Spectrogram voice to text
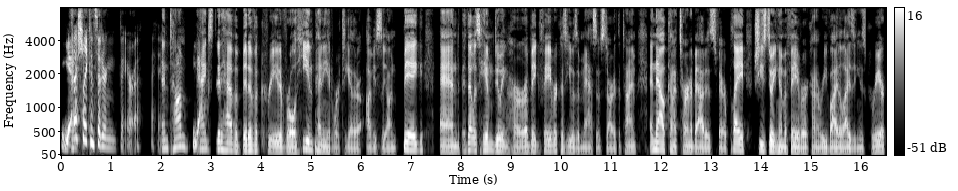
Yeah. Especially considering the era, I think. And Tom Yeah. Hanks did have a bit of a creative role. He and Penny had worked together, obviously, on Big, and that was him doing her a big favor because he was a massive star at the time. And now, kind of turnabout is fair play. She's doing him a favor, kind of revitalizing his career,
